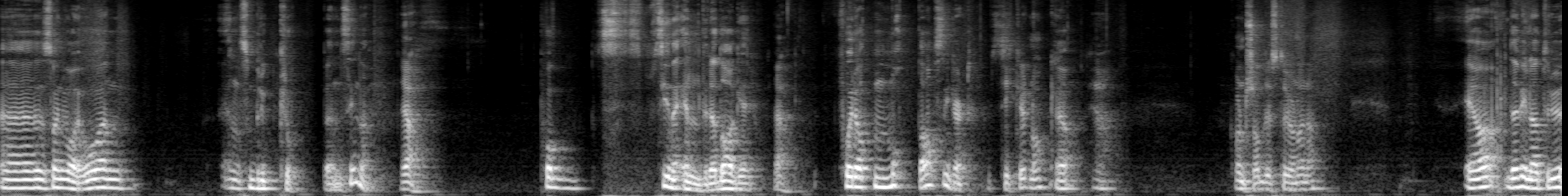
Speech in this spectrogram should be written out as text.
Eh, Så han var jo en, en som brukte kroppen sin da, Ja. på sine eldre dager. ja. For at han måtte, sikkert. Sikkert nok. Ja. Kanskje hadde lyst til å gjøre noe annet. Ja, det vil jeg tro.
